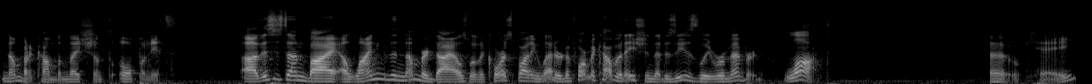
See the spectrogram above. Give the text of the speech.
number combination to open it. Uh, this is done by aligning the number dials with a corresponding letter to form a combination that is easily remembered. Locked. Okay.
